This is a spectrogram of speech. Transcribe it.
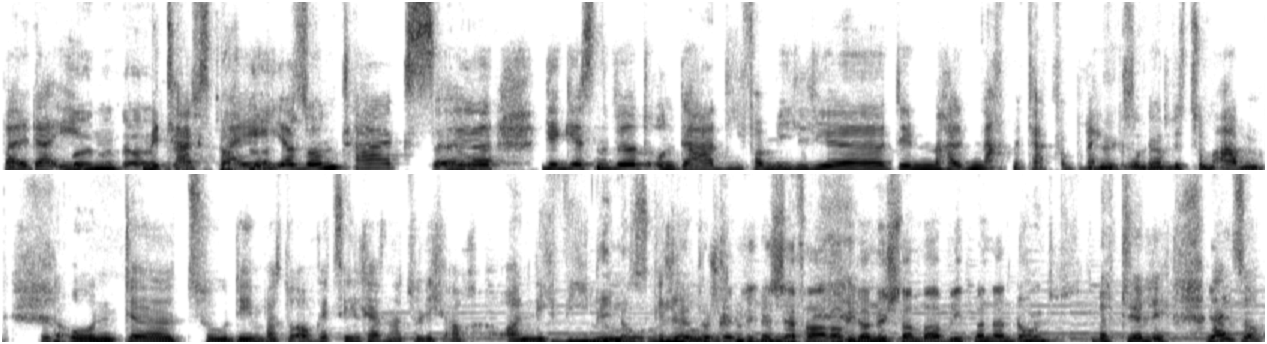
weil da eben weil da mittags Paella sonntags genau. äh, gegessen wird und da die Familie den halben Nachmittag verbringt Exakt. oder bis zum Abend. Genau. Und äh, zu dem, was du auch erzählt hast, natürlich auch ordentlich Vino. Vino, selbstverständlich. Bis der Fahrer wieder nüchtern war, blieb man dann dort. Natürlich. Ja. Also,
